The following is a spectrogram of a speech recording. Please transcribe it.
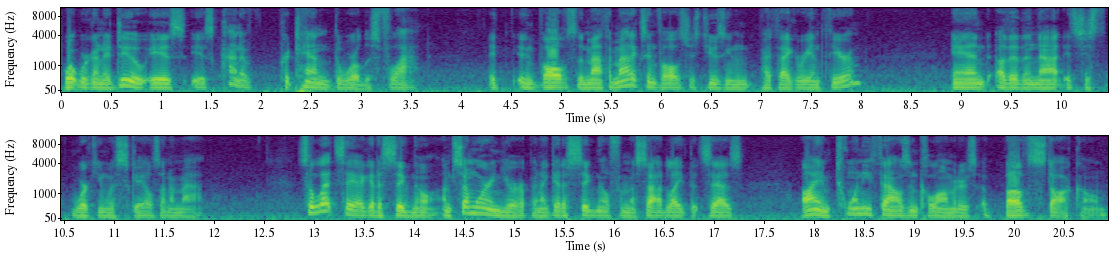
what we're going to do is, is kind of pretend the world is flat. It involves, the mathematics involves just using Pythagorean theorem, and other than that, it's just working with scales on a map. So let's say I get a signal, I'm somewhere in Europe, and I get a signal from a satellite that says, I am 20,000 kilometers above Stockholm,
